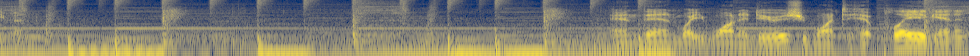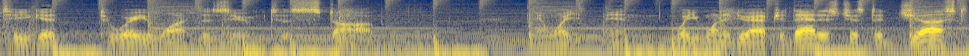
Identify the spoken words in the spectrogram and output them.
even. and then what you want to do is you want to hit play again until you get to where you want the zoom to stop and what you, and what you want to do after that is just adjust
